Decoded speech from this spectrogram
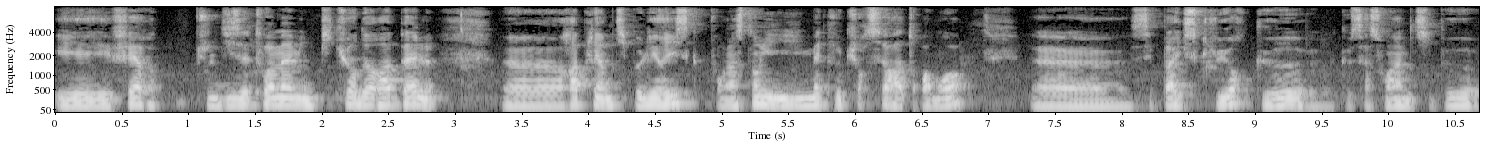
et faire, tu le disais toi-même, une piqûre de rappel, euh, rappeler un petit peu les risques. Pour l'instant, ils mettent le curseur à trois mois. Euh, c'est pas exclure que que ça soit un petit peu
